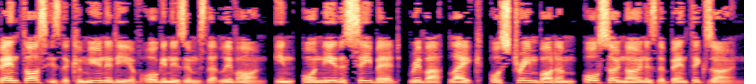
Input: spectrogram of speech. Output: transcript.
Benthos is the community of organisms that live on, in, or near the seabed, river, lake, or stream bottom, also known as the benthic zone.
